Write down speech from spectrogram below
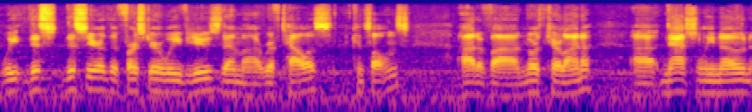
we this this year, the first year we've used them, uh, Raftelis Consultants, out of uh, North Carolina, uh, nationally known.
